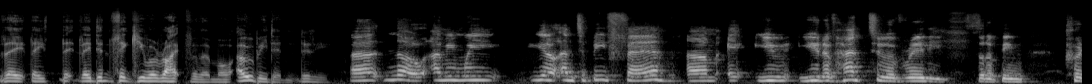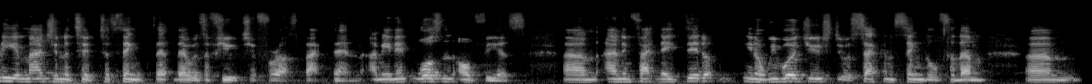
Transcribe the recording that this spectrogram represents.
they they they, they didn't think you were right for them, or Obi didn't, did he? Uh, no, I mean we, you know, and to be fair, um, it, you you'd have had to have really sort of been pretty imaginative to think that there was a future for us back then. I mean, it wasn't obvious, um, and in fact, they did. You know, we were due to do a second single for them. Um,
